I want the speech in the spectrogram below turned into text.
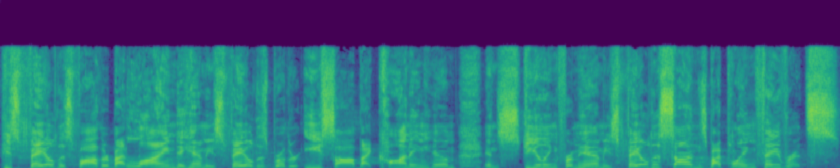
He's failed his father by lying to him. He's failed his brother Esau by conning him and stealing from him. He's failed his sons by playing favorites.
